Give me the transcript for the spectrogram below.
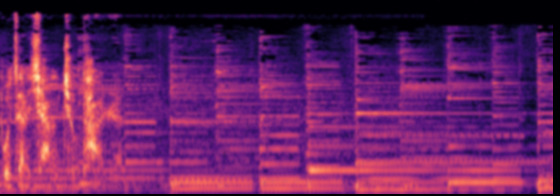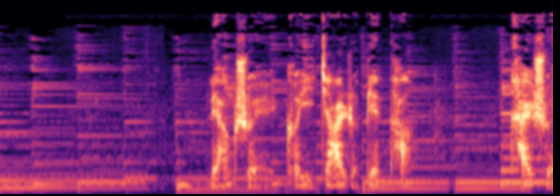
不再强求他人。凉水可以加热变烫，开水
